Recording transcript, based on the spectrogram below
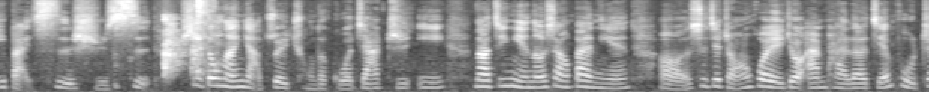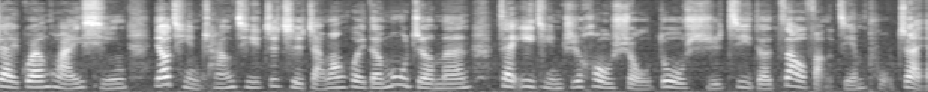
一百四十四，是东南亚最穷的国家之一。那今年呢，上半年，呃，世界展望会就安排了柬埔寨关怀行，邀请长期支持展望会的牧者们，在疫情之后首度实际的造访柬埔寨，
